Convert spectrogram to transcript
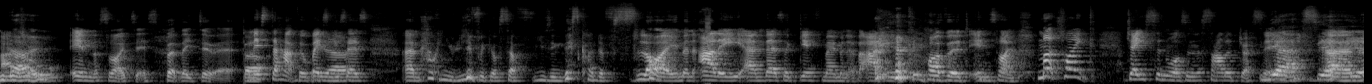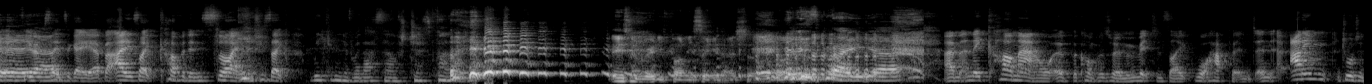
at No. all in the slightest, but they do it. But- Mr. Hatfield basically yeah. says, um, "How can you live with yourself using this kind of slime?" And Ally, and there's a gif moment of Ally covered in slime, much like Jason was in the salad dressing. Yes, yeah, um, yeah, a few yeah. episodes ago. Yeah, but Ally's like covered in slime, and she's like, "We can live with ourselves just fine." It's a really funny scene, actually. It's great, yeah. Um, and they come out of the conference room, and Richard's like, "What happened?" And Ally and Georgia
